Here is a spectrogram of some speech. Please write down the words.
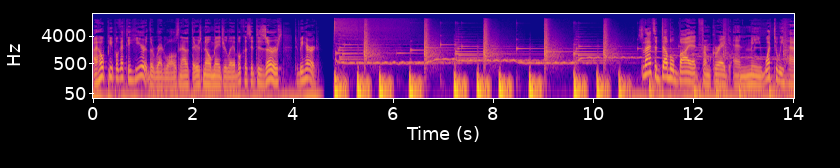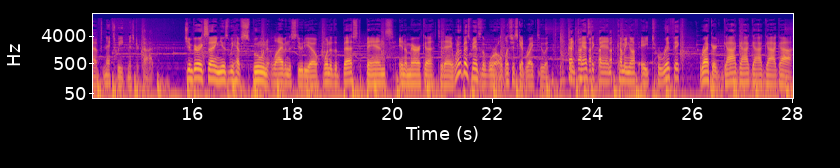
I hope people get to hear the Redwalls now that there's no major label because it deserves to be heard. So that's a double buy it from Greg and me. What do we have next week, Mr. Kot? Jim, very exciting news. We have Spoon live in the studio, one of the best bands in America today. One of the best bands in the world. Let's just get right to it. Fantastic band coming off a terrific record, Ga Ga Ga Ga Ga.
